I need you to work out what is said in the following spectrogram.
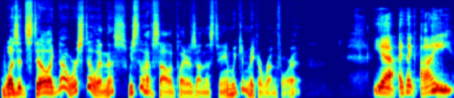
was it still like no we're still in this. We still have solid players on this team. We can make a run for it Yeah, I think I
